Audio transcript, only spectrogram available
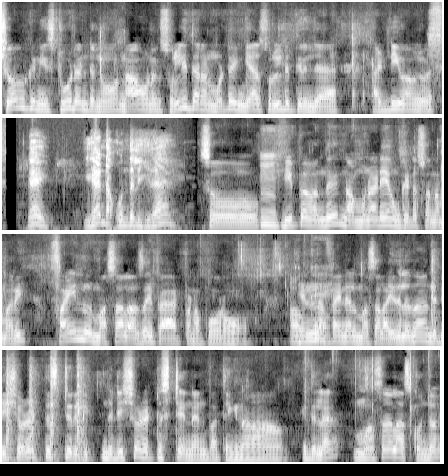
ஷோவுக்கு நீ ஸ்டூடெண்ட்னும் நான் உனக்கு சொல்லித்தரேன்னு மட்டும் எங்கேயாவது சொல்லிட்டு தெரிஞ்ச அடி வாங்குவேன் ஏய் ஏன்டா கொந்தளிக்கிற? ஸோ இப்போ வந்து நான் முன்னாடியே உங்ககிட்ட சொன்ன மாதிரி ஃபைனல் மசாலாஸை இப்போ ஆட் பண்ண போகிறோம் என்ன ஃபைனல் மசாலா இதில் தான் இந்த டிஷ்ஷோட ட்விஸ்ட் இருக்குது இந்த டிஷ்ஷோட ட்விஸ்ட் என்னன்னு பார்த்தீங்கன்னா இதில் மசாலாஸ் கொஞ்சம்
